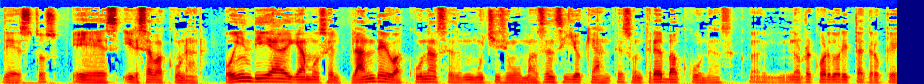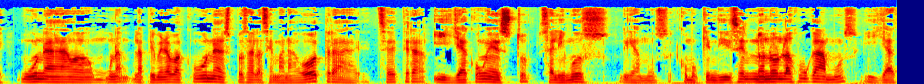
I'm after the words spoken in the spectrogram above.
de estos es irse a vacunar. Hoy en día, digamos, el plan de vacunas es muchísimo más sencillo que antes. Son tres vacunas. No recuerdo ahorita, creo que una, una la primera vacuna, después a la semana otra, etcétera. Y ya con esto salimos, digamos, como quien dice, no nos la jugamos y ya,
